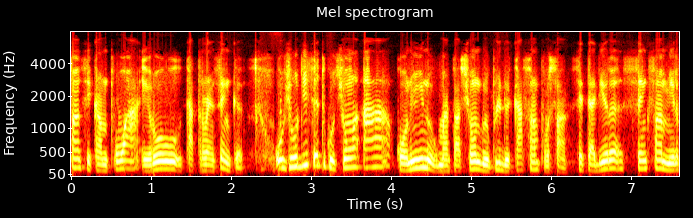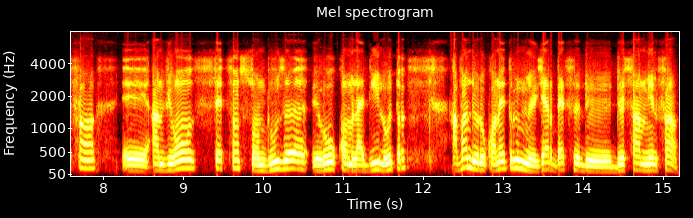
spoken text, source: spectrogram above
153,85 euros. Aujourd'hui, cette caution a connu une augmentation de plus de 400%, c'est-à-dire 500 000 francs et environ 772 euros, comme l'a dit l'autre, avant de reconnaître une légère baisse de 200 000 francs.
